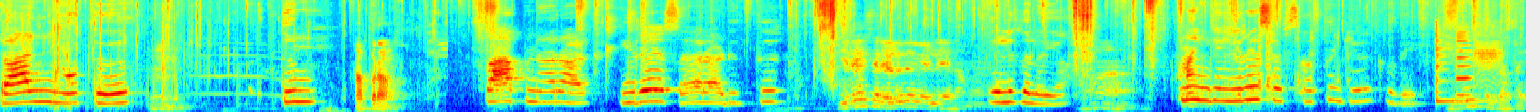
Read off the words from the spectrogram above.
டிராயிங் நோட்டு ம். அப்புறம்? ஷார்ப்னர் இரேசர் அடுத்து இரேசர் எழுதவே இல்லையே நம்ம எழுதலையா? இங்க இரேசர் சத்தம் கேக்குதே. இரேசர்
